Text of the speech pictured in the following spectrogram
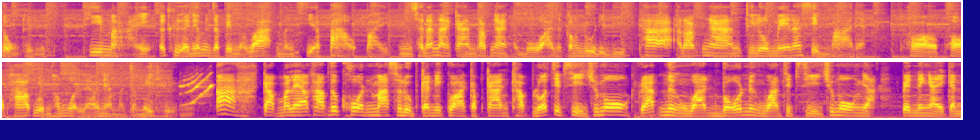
ส่งถึง ที่หมาย ก็คืออันนี้มันจะเป็นแบบว่าเหมือนเสียเปล่าไปฉะนั้นการรับงานของโบอาจจะต้องดูดีๆ ถ้ารับงานกิโลเมตรละ10 บาทเนี่ย พอพอภาพรวมทั้งหมดแล้วเนี่ยมันจะไม่ถึง อะ กลับมาแล้วครับทุกคนมาสรุปกันดีกว่ากับการขับรถ 14 ชั่วโมง Grab 1 วันโบท1วัน 14 ชั่วโมงเนี่ยเป็นยังไงกัน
